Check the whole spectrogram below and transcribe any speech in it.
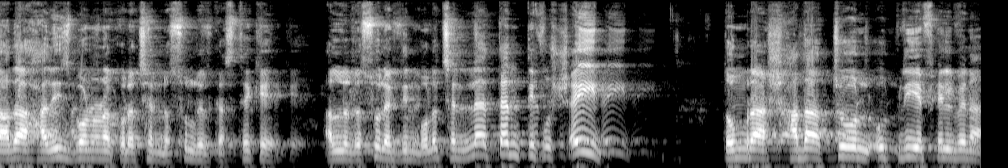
দাদা হাদিস বর্ণনা করেছেন রসুলের কাছ থেকে আল্লাহ রসুল একদিন বলেছেন লা তানতিফু শাইব তোমরা সাদা চুল উপড়িয়ে ফেলবে না।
